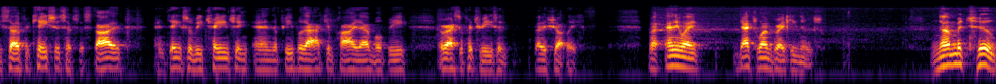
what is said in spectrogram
decertifications have started, and things will be changing, and the people that occupy them will be arrested for treason very shortly. But anyway, that's one breaking news. Number two,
